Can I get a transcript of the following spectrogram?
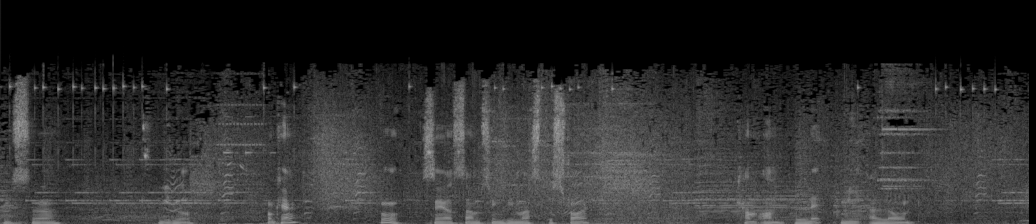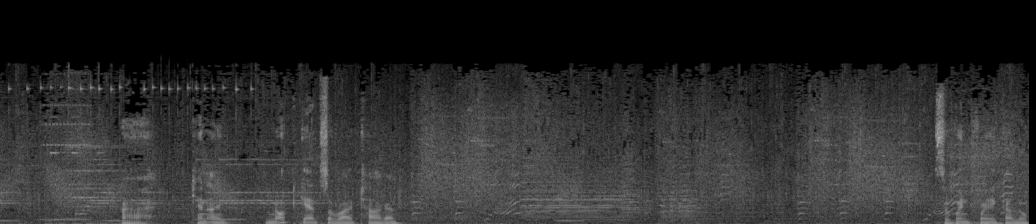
Who's the... Needle? Okay. Oh, there's something we must destroy. Come on, let me alone. Ah, can I not get the right target? The Wind Waker look.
